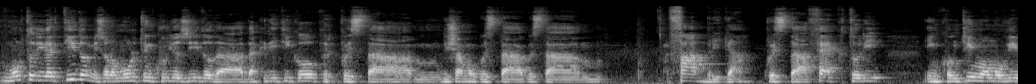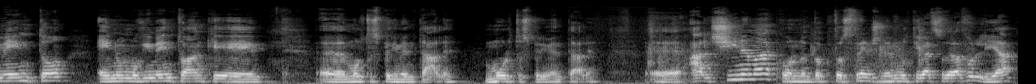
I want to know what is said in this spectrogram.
molto divertito mi sono molto incuriosito da, da critico per questa diciamo questa, questa fabbrica questa factory in continuo movimento e in un movimento anche eh, molto sperimentale, molto sperimentale. Eh, al cinema con Doctor Strange nel multiverso della follia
